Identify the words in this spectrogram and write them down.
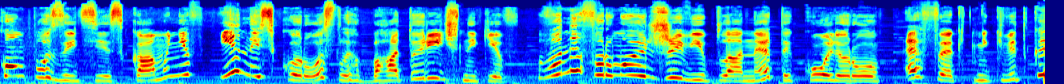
композиції з каменів і низькорослих багаторічників. Вони формують живі планети кольору. Ефектні квітки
